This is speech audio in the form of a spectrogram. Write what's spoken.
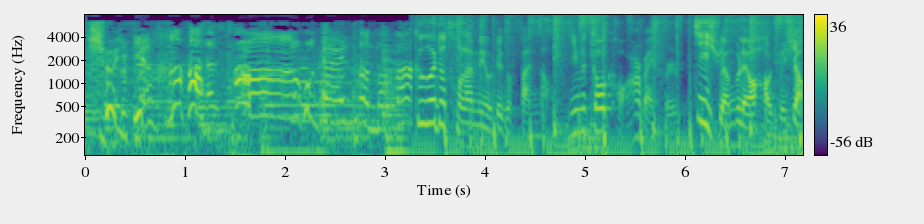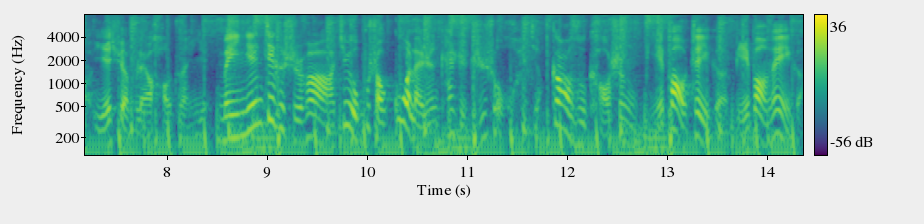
水电焊啊，我该怎么办？哥就从来没有这个烦恼，因为高考二百分，既选不了好学校，也选不了好专业。每年这个时候啊，就有不少过来人开始指手画脚，告诉考生别报这个，别报那个，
